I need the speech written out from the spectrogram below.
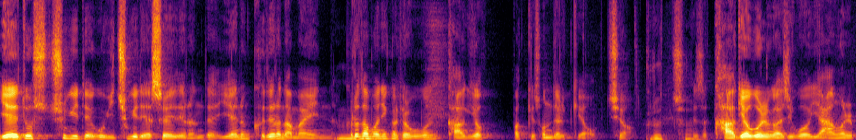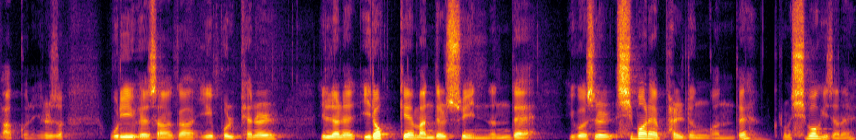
얘도 수축이 되고 위축이 됐어야 되는데 얘는 그대로 남아 있는. 음. 그러다 보니까 결국은 가격밖에 손댈 게 없죠. 그렇죠. 그래서 가격을 가지고 양을 바꾸는. 예를 들어서 우리 회사가 이 볼펜을 1년에 1억 개 만들 수 있는데 이것을 10원에 팔던 건데 그럼 10억이잖아요.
